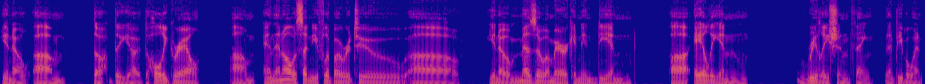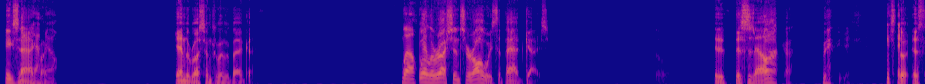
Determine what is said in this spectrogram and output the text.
you know, um, the the uh, the Holy Grail, um, and then all of a sudden you flip over to, uh, you know, Mesoamerican Indian uh, alien relation thing, and people went, Exactly. "Yeah, no." And the Russians were the bad guys. Well, Well, the Russians are always the bad guys. It, This is now Baka. it's the, it's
